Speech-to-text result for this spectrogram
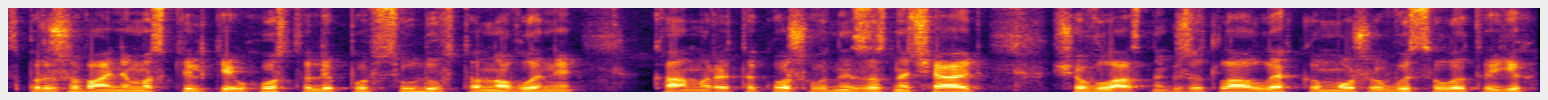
з проживанням, оскільки в гостелі повсюду встановлені камери. Також вони зазначають, що власник житла легко може виселити їх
